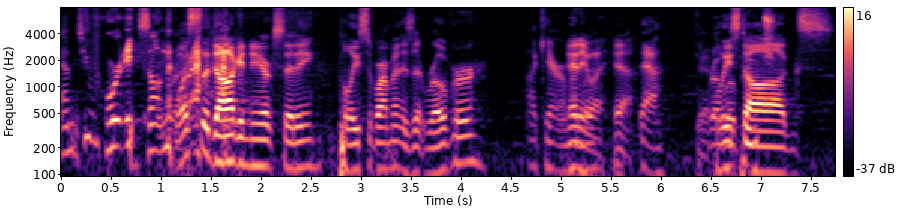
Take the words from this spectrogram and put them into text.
M240s on the. What's back. the dog in New York City Police Department? Is it Rover? I can't remember. Anyway, yeah. Yeah. Police dogs.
